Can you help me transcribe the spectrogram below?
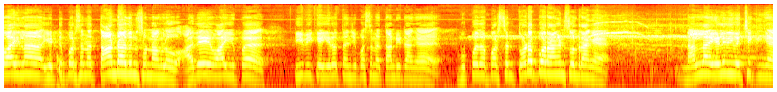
வாயெல்லாம் எட்டு பர்சன்ட் தாண்டாதுன்னு சொன்னாங்களோ அதே வாய் இப்ப டிவிக்கு இருபத்தஞ்சு பர்சன்ட் தாண்டிட்டாங்க. முப்பது பர்சன்ட் தொட போறாங்கன்னு சொல்றாங்க. நல்லா எழுதி வச்சுக்குங்க.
